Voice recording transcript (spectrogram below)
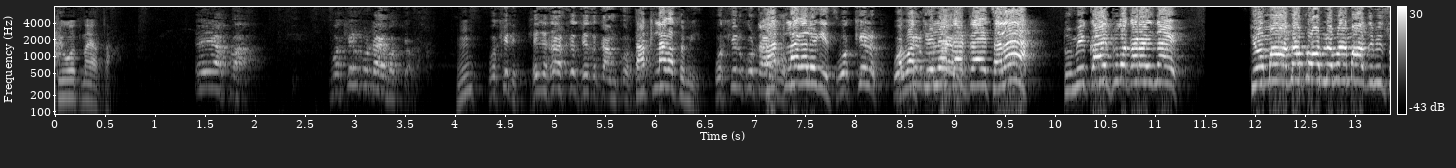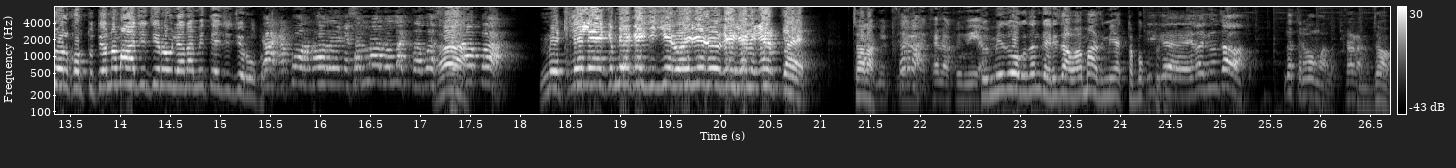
ठेवत नाही आता. ए अप्पा वकील कुठं आहे बघ तेव्हा. हं? वकील ह्याच्यासारखं त्याचं काम करतो ताटला का तुम्ही. वकील कुठं आहे? ताटला का लगेच. वकील वकील कुठं आहे? काय चला. तुम्ही काय सुद्धा करायचं नाही. तो माझा प्रॉब्लेम आहे माझं मी सॉल्व्ह करतो. त्यानं माझी जिरवल्या ना मी त्याची जिरवतो. काका पोरणार आहे, कशाला नादाला लागता? बस हा. आपा. मिटलेले एकमेकाची जिरवा जिरवा कशाला करताय? चला. चला. चला तुम्ही या. तुम्ही दोघ जण घरी जावा माझं मी एकटा ठीक बघतो आहे घेऊन जावा. दत्र मामाला. जावा.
